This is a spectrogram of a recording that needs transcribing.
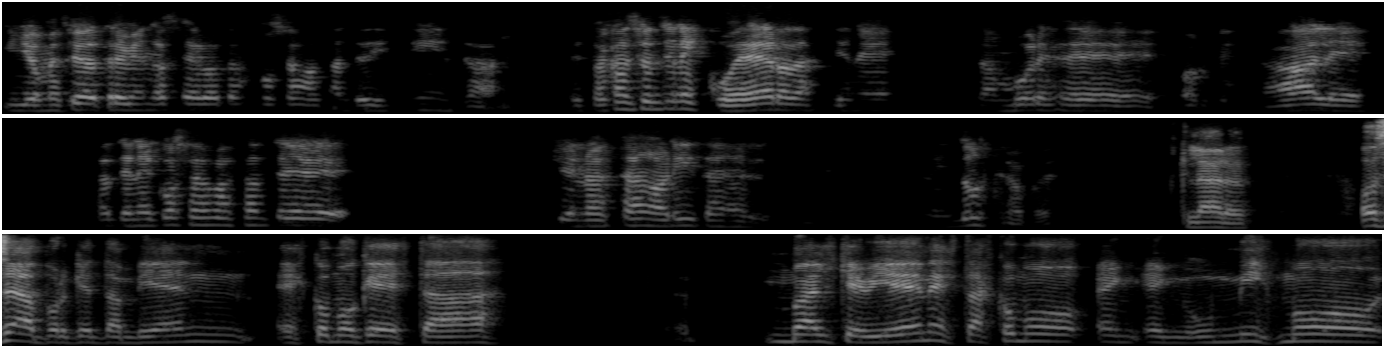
y yo me estoy atreviendo a hacer otras cosas bastante distintas. Esta canción tiene cuerdas, tiene tambores de orquestales, o sea, tiene cosas bastante que no están ahorita en, la industria, pues. Claro. O sea, porque también es como que estás mal que bien, estás como en, en un mismo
